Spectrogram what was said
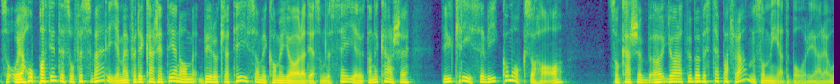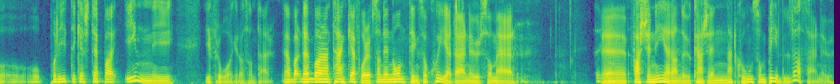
Så, och jag hoppas det inte är så för Sverige, men för det kanske inte är någon byråkrati som vi kommer göra det som du säger, utan det kanske, det är ju kriser vi kommer också ha, som kanske gör att vi behöver steppa fram som medborgare och, och, och politiker steppa in i, i frågor och sånt där. Jag, det är bara en tanke jag får, eftersom det är någonting som sker där nu som är eh, fascinerande, hur kanske en nation som bildas här nu.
